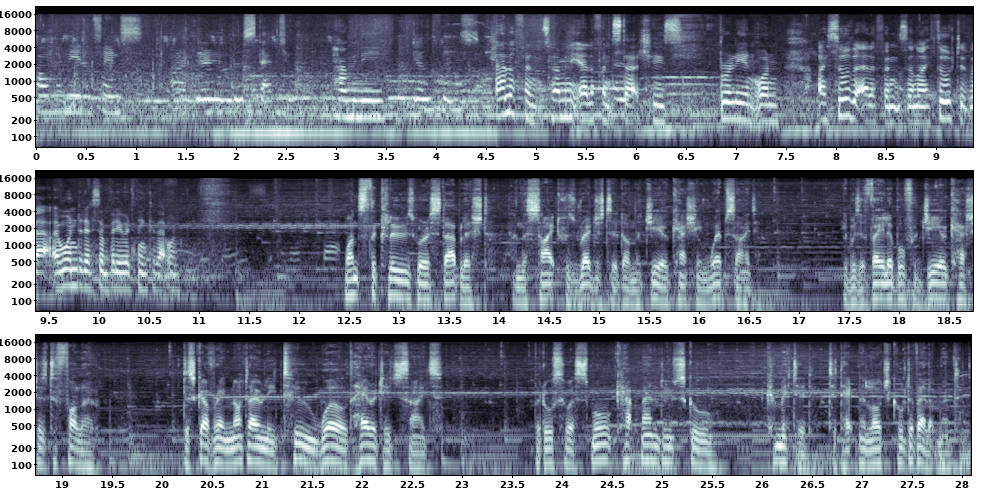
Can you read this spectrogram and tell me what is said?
How many elephants are there in the statue? How many Elephants. elephants? How many elephant statues? Brilliant one. I saw the elephants and I thought of that. I wondered if somebody would think of that one. Once the clues were established and the site was registered on the geocaching website, it was available for geocachers to follow, discovering not only two World Heritage sites, but also a small Kathmandu school committed to technological development.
